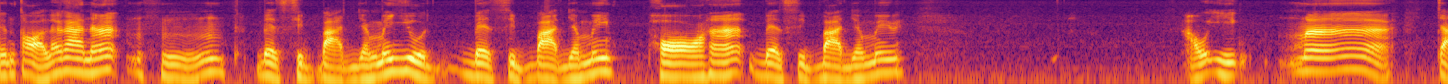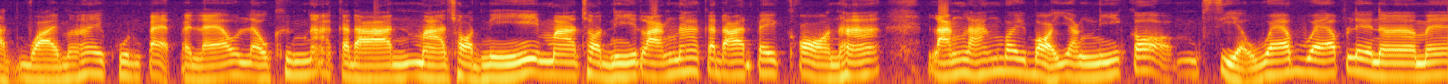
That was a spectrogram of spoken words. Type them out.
กันต่อแล้วกันนะเบ็ดสิบบาทยังไม่หยุด เบ็ดสิบบาทยังไม่พอฮะ เบ็ดสิบบาทยังไม่ เอาอีก มา จัดวายมาให้คูณแปดไปแล้ว แล้วครึ่งหน้ากระดานมาช็อตนี้ มาช็อตนี้ล้างหน้ากระดานไปก่อนฮะล้างล้างๆบ่อยๆ อย่างนี้ก็เสียแวบๆเลยนะแม่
